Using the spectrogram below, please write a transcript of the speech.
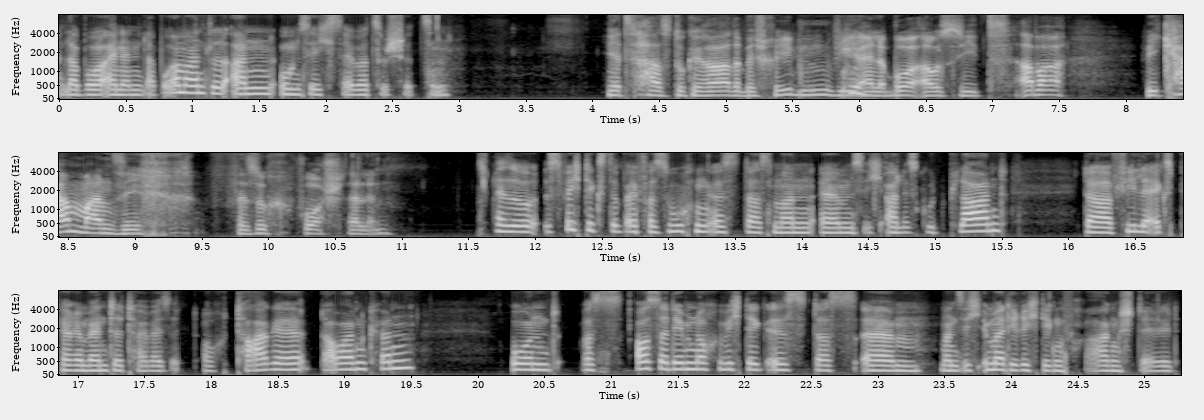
Labor einen Labormantel an, um sich selber zu schützen. Jetzt hast du gerade beschrieben, wie ein Labor aussieht. Aber wie kann man sich Versuch vorstellen? Also das Wichtigste bei Versuchen ist, dass man ähm, sich alles gut plant, da viele Experimente teilweise auch Tage dauern können. Und was außerdem noch wichtig ist, dass ähm, man sich immer die richtigen Fragen stellt.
